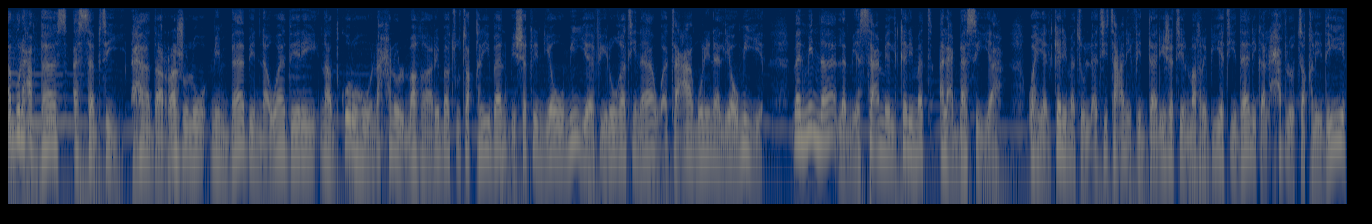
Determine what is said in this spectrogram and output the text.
أبو العباس السبتي هذا الرجل من باب النوادر نذكره نحن المغاربة تقريبا بشكل يومي في لغتنا وتعاملنا اليومي. من منا لم يستعمل كلمة العباسية؟ وهي الكلمة التي تعني في الدارجة المغربية ذلك الحفل التقليدي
